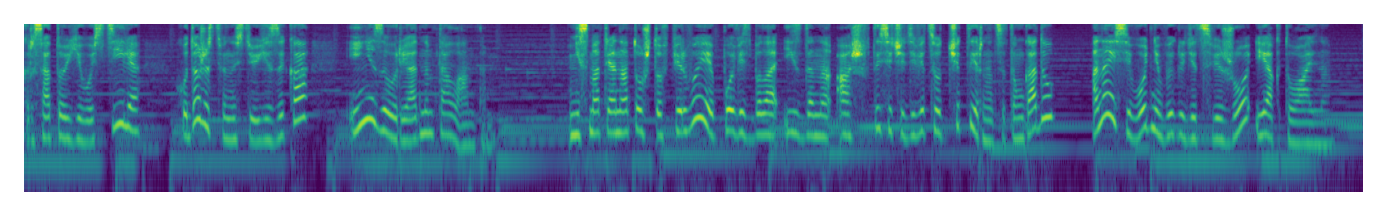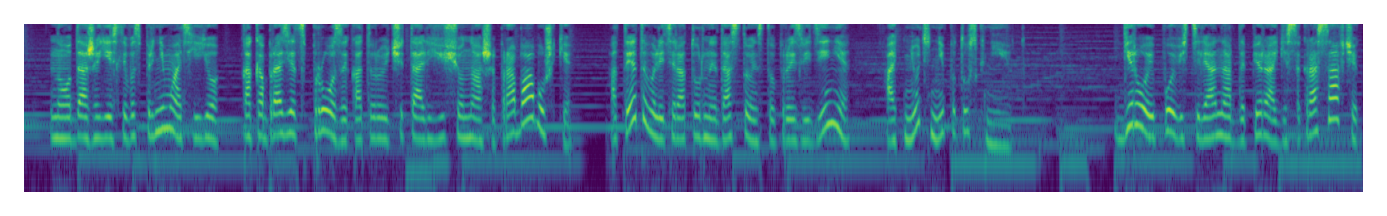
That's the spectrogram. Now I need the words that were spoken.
красотой его стиля, художественностью языка и незаурядным талантом. Несмотря на то, что впервые повесть была издана аж в 1914 году, она и сегодня выглядит свежо и актуально. Но даже если воспринимать ее как образец прозы, которую читали еще наши прабабушки, от этого литературные достоинства произведения отнюдь не потускнеют. Герои повести Леонардо Пирагиса «Красавчик»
